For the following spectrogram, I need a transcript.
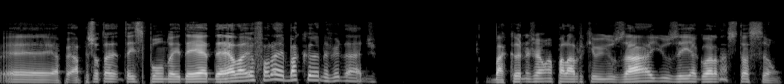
é, a pessoa está tá expondo a ideia dela, eu falo, é bacana, é verdade. Bacana já é uma palavra que eu ia usar e usei agora na situação.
